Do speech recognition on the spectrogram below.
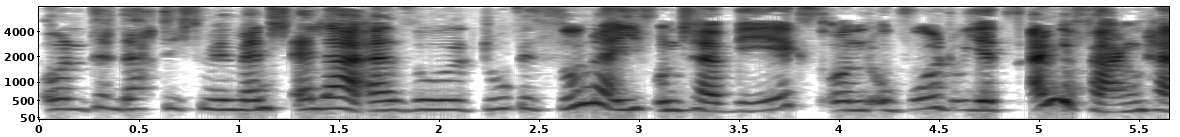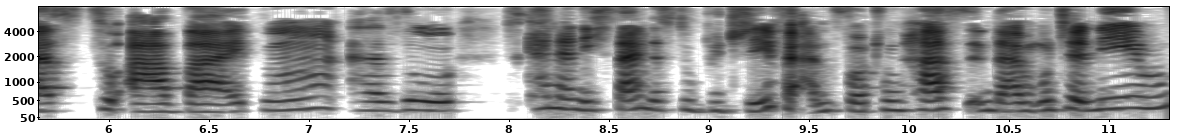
und dann dachte ich mir, Mensch, Ella, also du bist so naiv unterwegs und obwohl du jetzt angefangen hast zu arbeiten, also es kann ja nicht sein, dass du Budgetverantwortung hast in deinem Unternehmen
